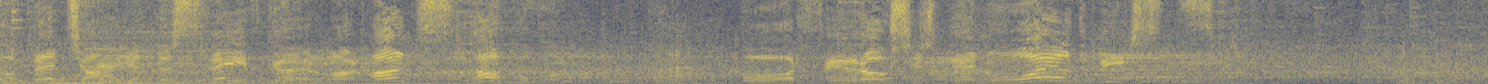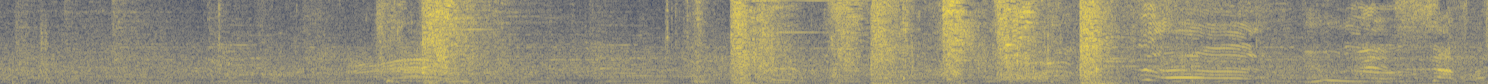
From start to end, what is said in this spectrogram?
The Medjay and the slave girl are unstoppable! More ferocious than wild beasts! You will suffer!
